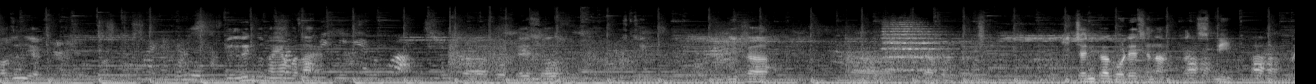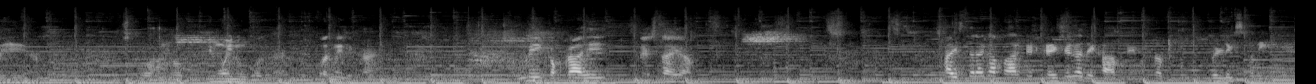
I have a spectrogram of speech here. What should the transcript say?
thousand years building तो नया बना है। का हैं किचन का गोडेस है ना हाँ, लक्ष्मी हाँ हाँ। वही हम उसको हम लोग इमोइनू बोलते हैं ऊपर में लिखा है। पूरी कपड़ा ही बेचता है हाँ इस तरह का मार्केट कई जगह देखा आपने मतलब बिल्डिंग्स बनी हुई है।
